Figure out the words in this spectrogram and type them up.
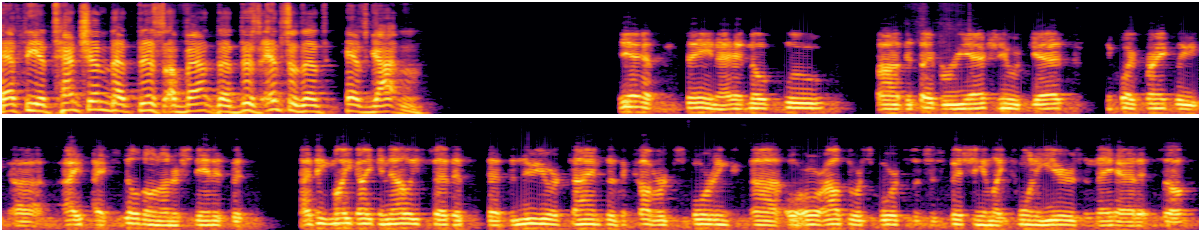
at the attention that this event, that this incident has gotten? Yeah, it's insane. I had no clue uh, the type of reaction it would get. And quite frankly, uh, I, I still don't understand it. But I think Mike Iaconelli said that, that the New York Times hasn't covered sporting uh, or, or outdoor sports such as fishing in like 20 years, and they had it. So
